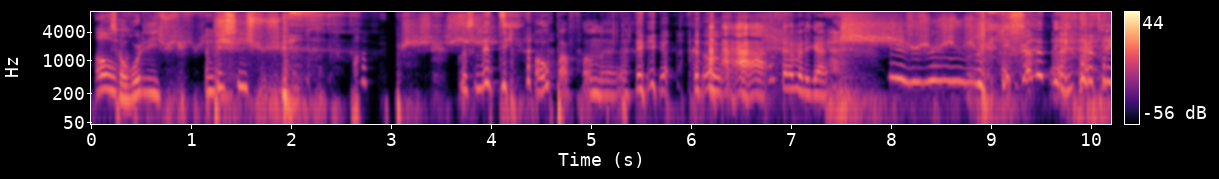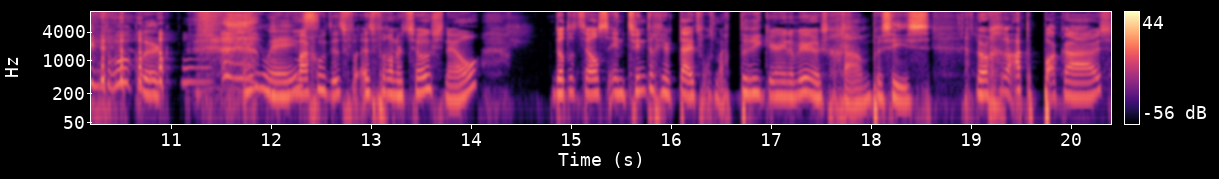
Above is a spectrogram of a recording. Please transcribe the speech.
ook. Zo hoorde die... Precies. Dat is net die opa van... eh Oh. Family Guy. ik kan het niet. Het ging per ongeluk. Anyways. Maar goed, het, het verandert zo snel. Dat het zelfs in 20 jaar tijd volgens mij drie keer heen en weer is gegaan. Precies. Door een gratis pakkenhuis.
